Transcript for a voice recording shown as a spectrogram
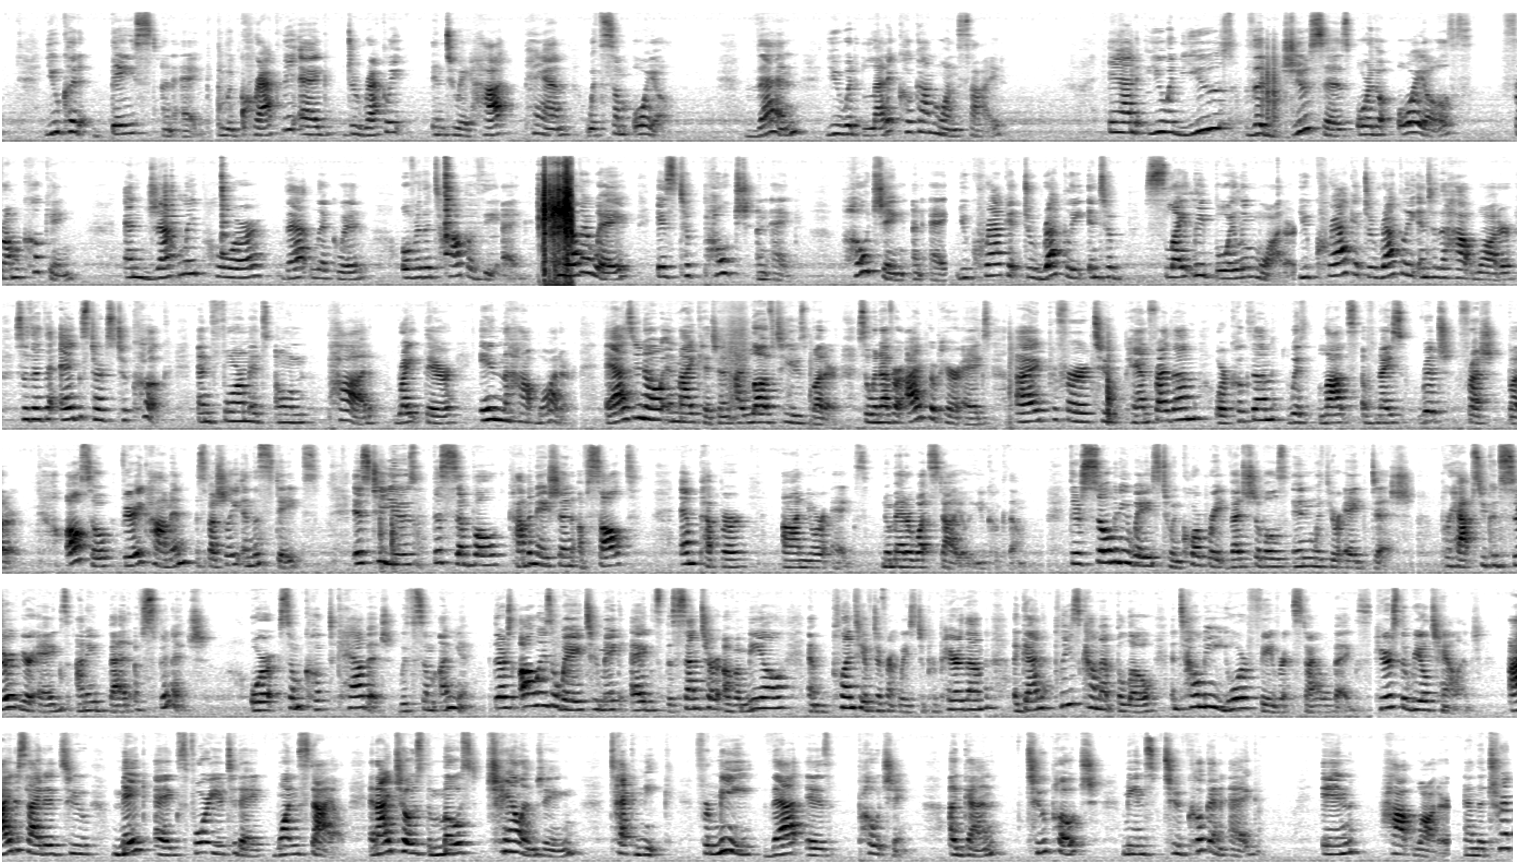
you could baste an egg. You would crack the egg directly into a hot pan with some oil. Then you would let it cook on one side and you would use the juices or the oils from cooking and gently pour that liquid over the top of the egg. The other way is to poach an egg. Poaching an egg, you crack it directly into slightly boiling water. You crack it directly into the hot water so that the egg starts to cook and form its own pod right there in the hot water. As you know, in my kitchen, I love to use butter. So whenever I prepare eggs, I prefer to pan fry them or cook them with lots of nice, rich, fresh butter. Also, very common, especially in the States, is to use the simple combination of salt and pepper on your eggs, no matter what style you cook them. There's so many ways to incorporate vegetables in with your egg dish. Perhaps you could serve your eggs on a bed of spinach or some cooked cabbage with some onion. There's always a way to make eggs the center of a meal and plenty of different ways to prepare them. Again, please comment below and tell me your favorite style of eggs. Here's the real challenge. I decided to make eggs for you today, one style and I chose the most challenging technique. For me, that is poaching. Again, to poach means to cook an egg in hot water. And the trick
